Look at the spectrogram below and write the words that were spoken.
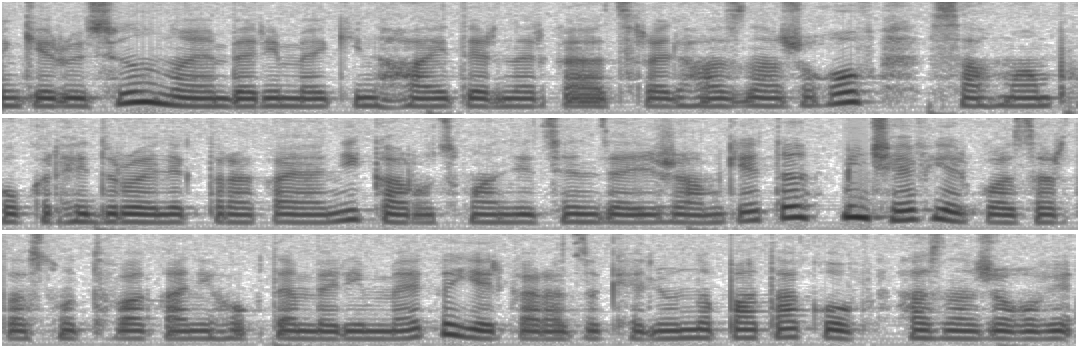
Ընկերությունը նոյեմբերի 1-ին հայտ էր ներկայացրել հանձնաժողով սահման փոքր հիդրոէլեկտրակայանի կառուցման լիցենզիայի ժամկետը մինչև 2018 թվականի հոկտեմբերի 1-ը երկարաձգելու նպատակով։ Հանձնաժողովի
